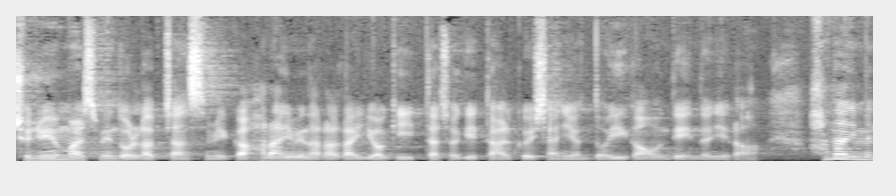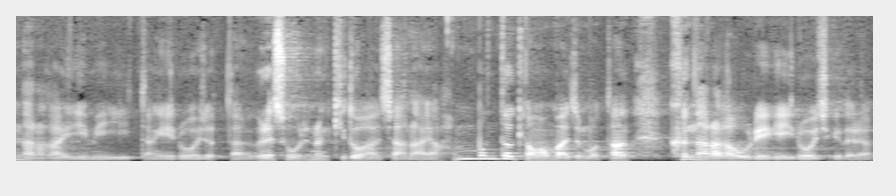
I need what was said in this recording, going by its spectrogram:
주님의 말씀이 놀랍지 않습니까? 하나님의 나라가 여기 있다 저기 있다 할 것이 아니요 너희 가운데 있느니라. 하나님의 나라가 이미 이 땅에 이루어졌다. 그래서 우리는 기도하지 않아요. 한 번도 경험하지 못한 그 나라가 우리에게 이루어지게 되려.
